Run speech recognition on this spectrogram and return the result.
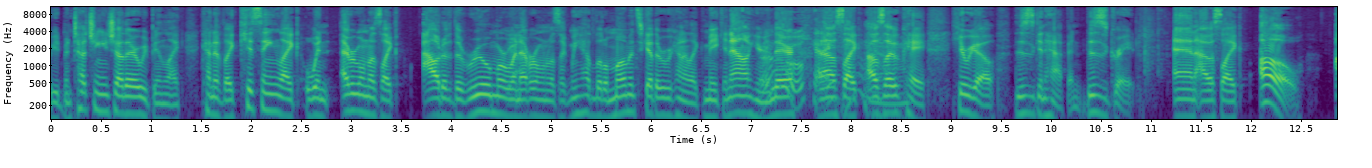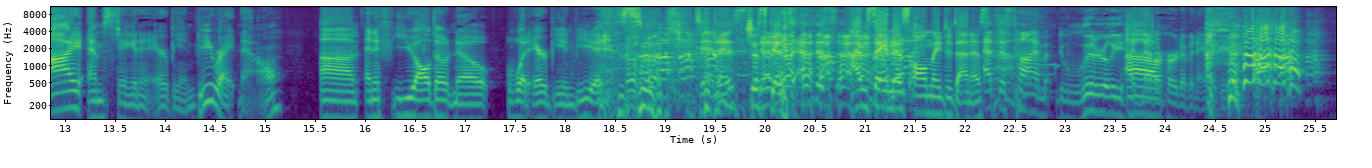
We'd been touching each other. We'd been like kind of like kissing. Like when everyone was like out of the room, or when everyone was like, we had little moments together. We were kind of like making out here and there. okay. And I was like, I was like, hmm. okay, here we go. This is gonna happen. This is great. And I was like, oh, I am staying in an Airbnb right now Um, and if you all don't know what Airbnb is, Dennis. just kidding. I'm saying this only to Dennis. At this time, literally had Uh, never heard of an Airbnb.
